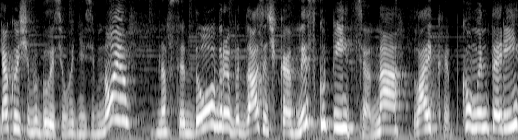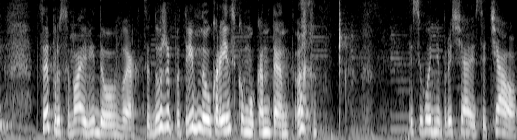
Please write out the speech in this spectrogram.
Дякую, що ви були сьогодні зі мною. На все добре, будь ласка, не скупіться на лайки, коментарі. Це просуває відео вверх. Це дуже потрібно українському контенту. Сьогодні прощаюся. Чао!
